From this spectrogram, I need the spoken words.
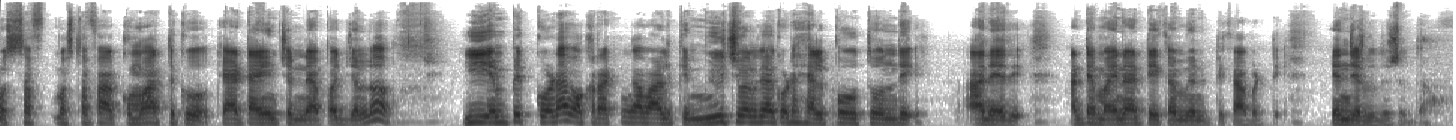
ముస్తఫ్ ముస్తఫా కుమార్తెకు కేటాయించిన నేపథ్యంలో ఈ ఎంపీకి కూడా ఒక రకంగా వాళ్ళకి మ్యూచువల్గా కూడా హెల్ప్ అవుతుంది. అనేది అంటే మైనార్టీ కమ్యూనిటీ కాబట్టి ఏం జరుగుతుందో చూద్దాం.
